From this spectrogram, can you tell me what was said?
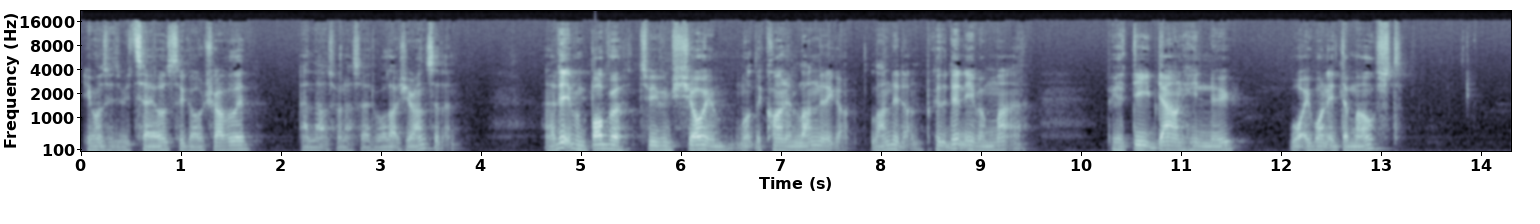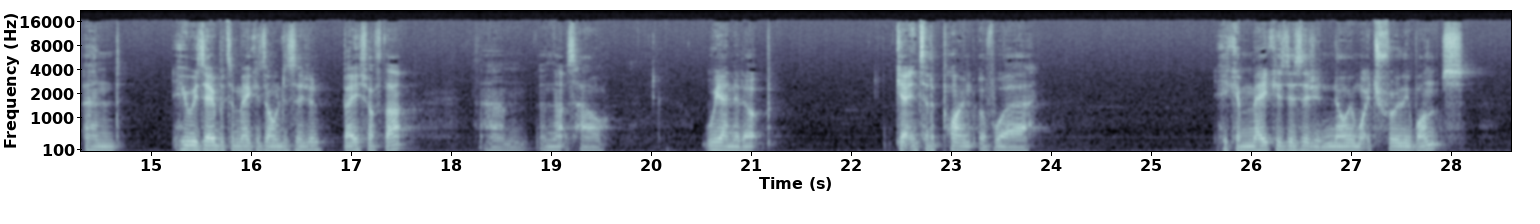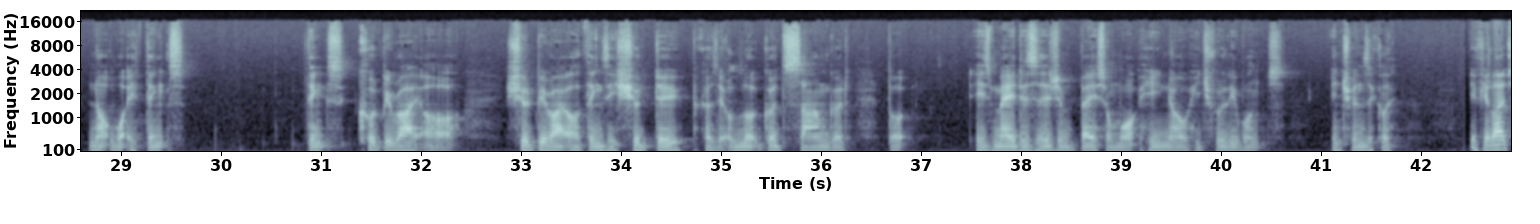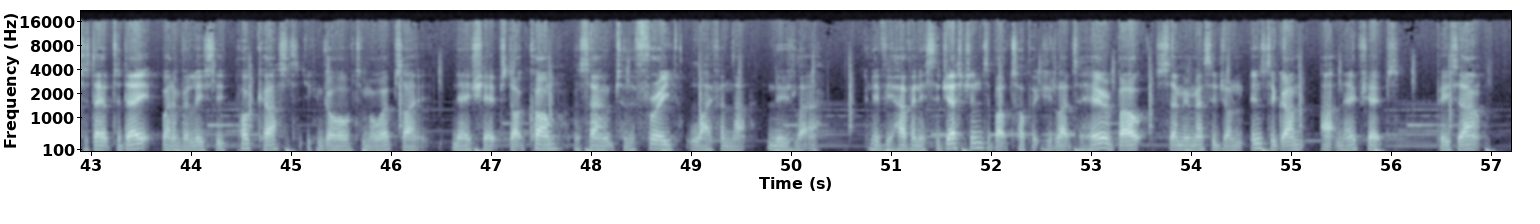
he wants it to be tails to go travelling. And that's when I said, well, that's your answer then. And I didn't even bother to even show him what the coin had landed on, landed on because it didn't even matter. Because deep down he knew what he wanted the most. And he was able to make his own decision based off that. Um, and that's how we ended up getting to the point of where he can make his decision knowing what he truly wants, not what he thinks thinks could be right or should be right or things he should do because it'll look good, sound good, but he's made a decision based on what he know he truly wants intrinsically. If you'd like to stay up to date when I release these podcasts, you can go over to my website, nathshapes.com, and sign up to the free Life and That newsletter. And if you have any suggestions about topics you'd like to hear about, send me a message on Instagram at nathshapes. Peace out.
